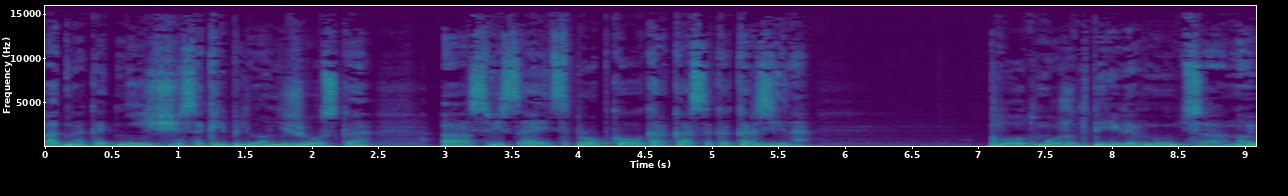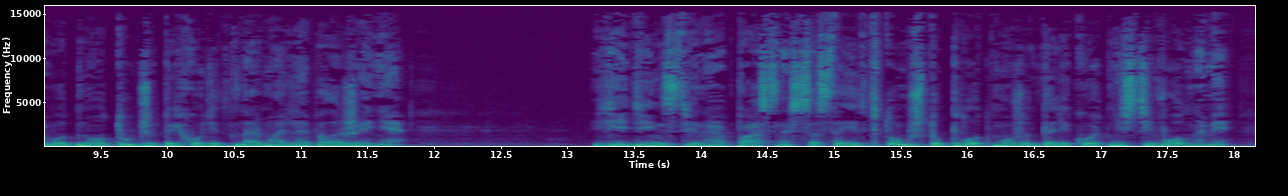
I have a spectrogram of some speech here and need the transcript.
Однако днище закреплено не жестко, а свисает с пробкового каркаса, как корзина. Плод может перевернуться, но его дно тут же приходит в нормальное положение. Единственная опасность состоит в том, что плод может далеко отнести волнами –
